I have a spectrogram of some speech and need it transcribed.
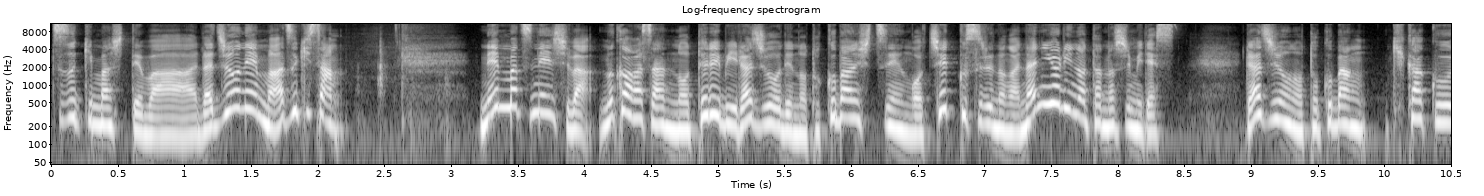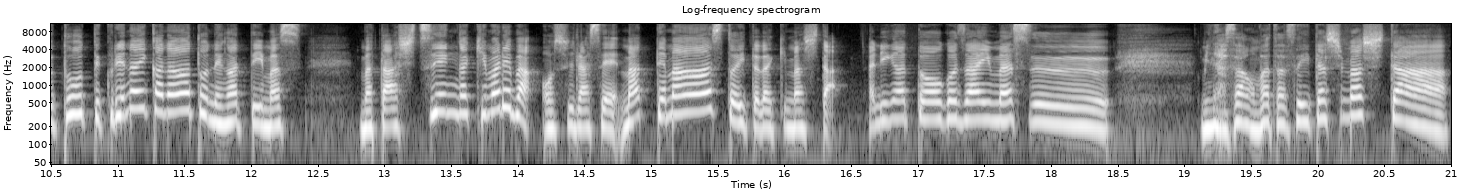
続きましては、ラジオネームあずきさん。年末年始は向川さんのテレビラジオでの特番出演をチェックするのが何よりの楽しみです。ラジオの特番企画通ってくれないかなと願っています。また出演が決まればお知らせ待ってますといただきました。ありがとうございます。皆さんお待たせいたしました。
